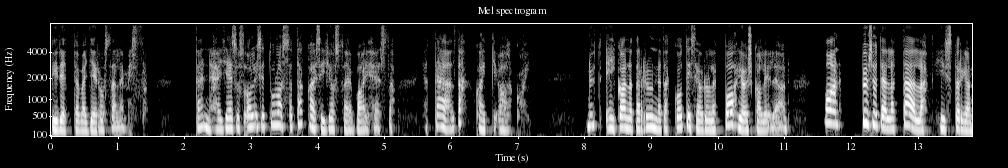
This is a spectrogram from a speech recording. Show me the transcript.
pidettävä Jerusalemissa. Tännehän Jeesus olisi tulossa takaisin jossain vaiheessa, ja täältä kaikki alkoi. Nyt ei kannata rynnätä kotiseudulle pohjois vaan pysytellä täällä historian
